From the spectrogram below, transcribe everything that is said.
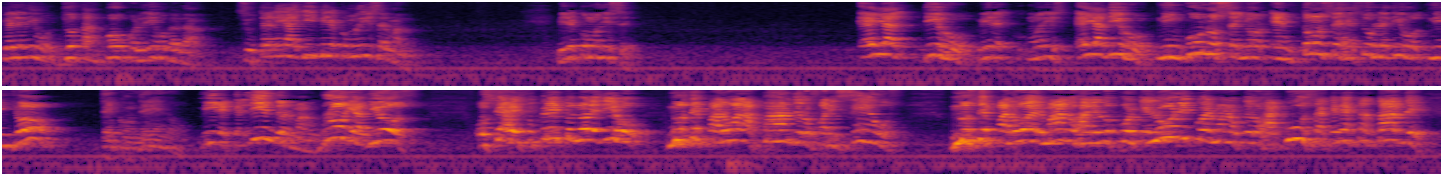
¿Qué le dijo? Yo tampoco le dijo verdad. Si usted lee allí, mire cómo dice, hermano. Mire cómo dice ella dijo, mire, como dice, ella dijo, ninguno Señor. Entonces Jesús le dijo, ni yo te condeno. Mire, qué lindo hermano, gloria a Dios. O sea, Jesucristo no le dijo, no se paró a la par de los fariseos. No se paró, hermanos, aleluya, porque el único hermano que los acusa, que en esta tarde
